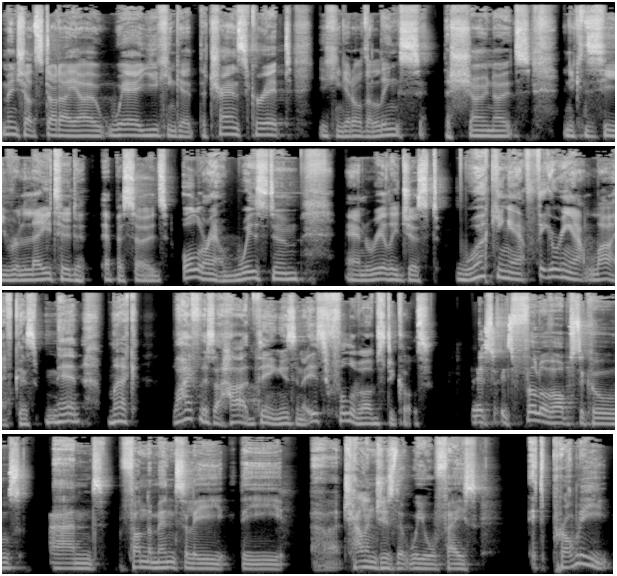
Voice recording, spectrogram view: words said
moonshots.io where you can get the transcript, you can get all the links, the show notes, and you can see related episodes all around wisdom and really just working out, figuring out life. Because, man, Mark, life is a hard thing, isn't it? It's full of obstacles. It's, it's full of obstacles. And fundamentally, the uh, challenges that we all face, it's probably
